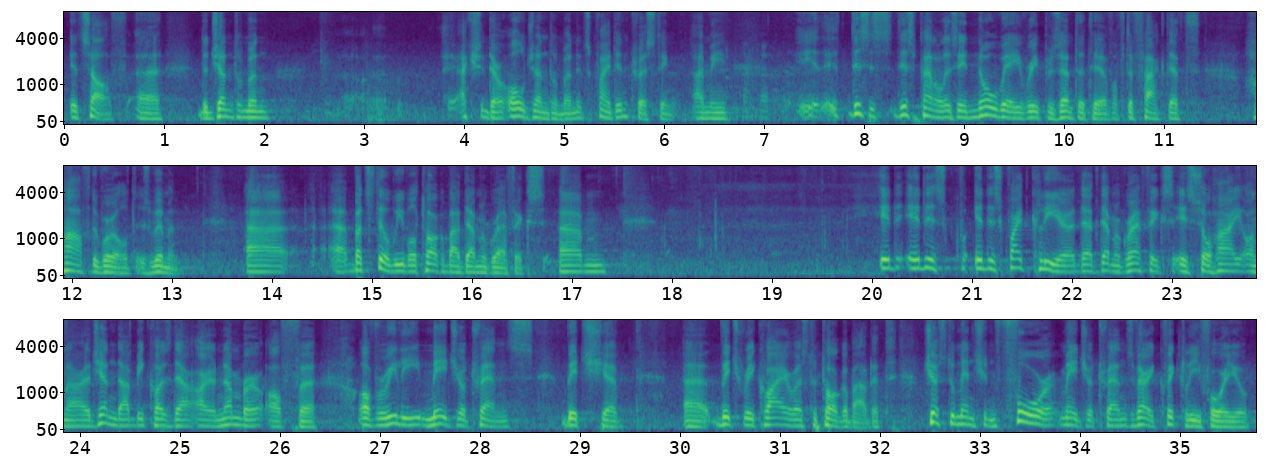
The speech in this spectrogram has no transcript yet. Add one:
itself. the gentleman actually they're all gentlemen. It's quite interesting. I mean, it, it, this, is, this panel is in no way representative of the fact that half the world is women. Uh, uh, but still, we will talk about demographics. Um, it, it, is, it is quite clear that demographics is so high on our agenda because there are a number of, uh, of really major trends which, uh, uh, which require us to talk about it. Just to mention four major trends very quickly for you.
